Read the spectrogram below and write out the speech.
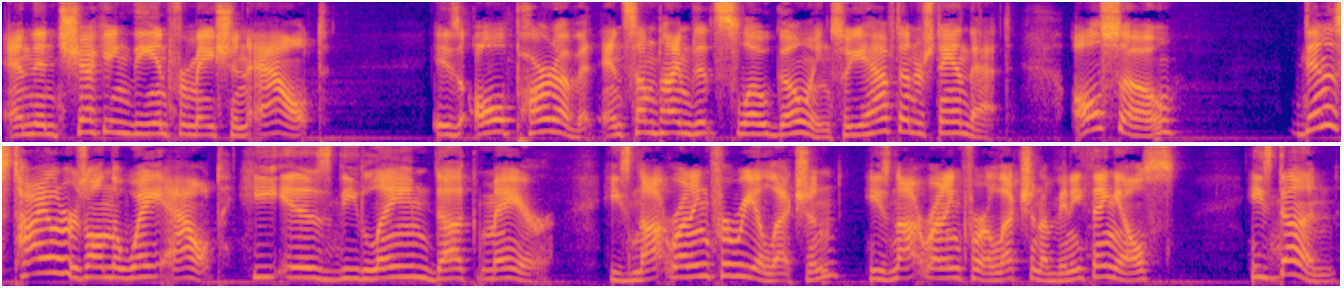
and then checking the information out is all part of it. And sometimes it's slow going. So you have to understand that. Also, Dennis Tyler is on the way out. He is the lame duck mayor. He's not running for re election. He's not running for election of anything else. He's done.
